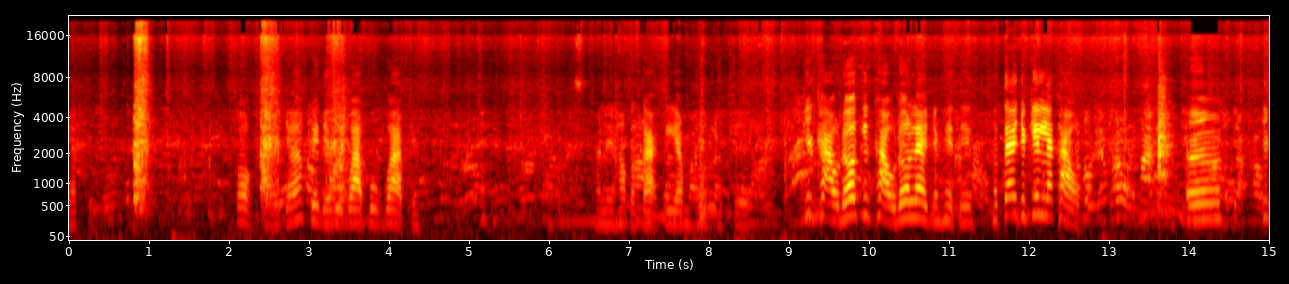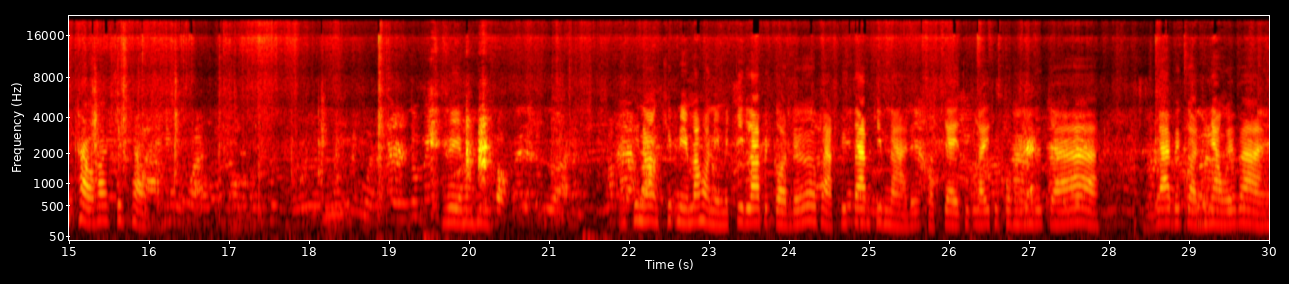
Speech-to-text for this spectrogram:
จักก็ใส่จักเป็นเดี๋ยววูบวาบวูบวาบจ้ะอันนี้เขาก็กะเกียมโอเคกินข้าวเด้อกินข้าวเด้อแล้วจังเฮ็ดนี่เขาแต่จะกินแล้วข้าวเออ กินข้าวค่ะกินข้าวเฮ้มาค่ะพี่น้องคลิปนี้มาหอนี่มากินลาไปก่อนเด้อฝากติดตามคลิปหนาเด้อขอบใจทุกไลค์ทุกคอมเมนต์ด้วยจ้า ลาไปก่อนพี่น้องบ๊ายบาย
